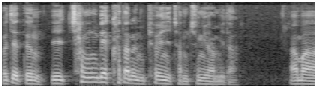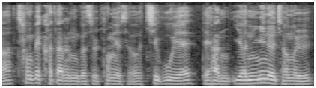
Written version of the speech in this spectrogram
어쨌든 이 창백하다는 표현이 참 중요합니다. 아마 창백하다는 것을 통해서 지구에 대한 연민의 정을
